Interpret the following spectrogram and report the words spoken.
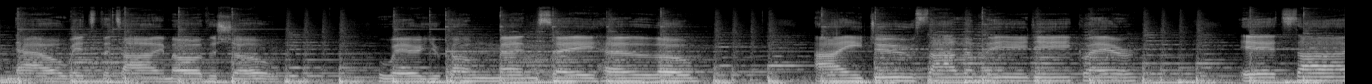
Now it's the time of the show where you come and say hello. I do solemnly declare it's time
